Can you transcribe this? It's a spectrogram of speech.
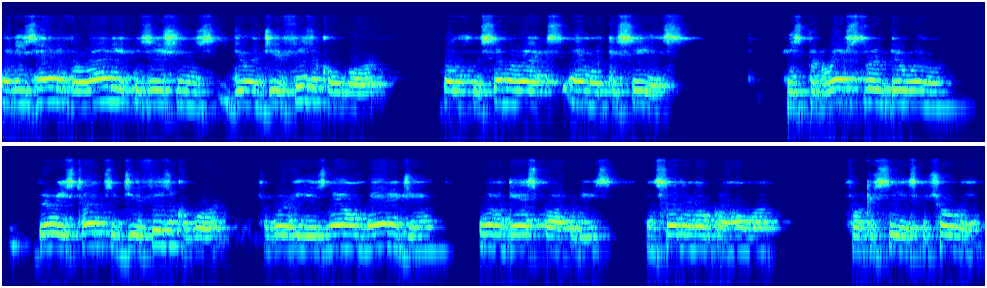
And he's had a variety of positions doing geophysical work, both with Cimarex and with Casillas. He's progressed through doing various types of geophysical work to where he is now managing oil and gas properties in southern Oklahoma for Casillas Petroleum.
